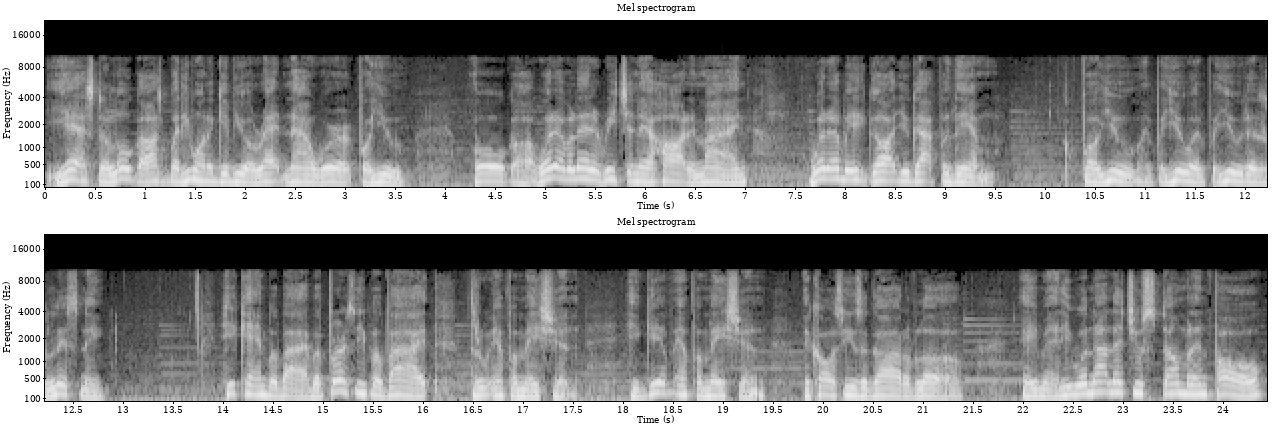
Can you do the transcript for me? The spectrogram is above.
Yes, the Logos, but he want to give you a right now word for you. Oh God, whatever let it reach in their heart and mind, whatever God you got for them, for you and for you and for you that are listening. He can provide, but first he provide through information. He give information because he's a God of love. Amen. He will not let you stumble and fall,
